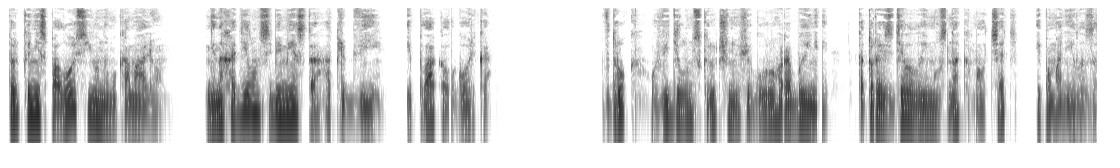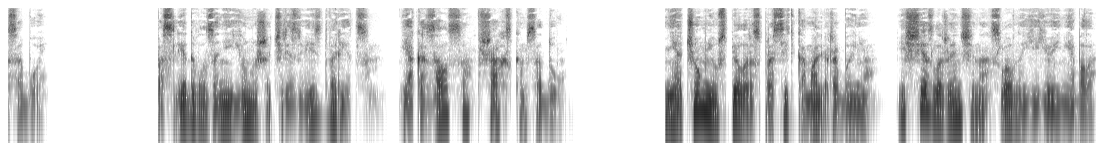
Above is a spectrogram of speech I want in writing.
Только не спалось юному Камалю, не находил он себе места от любви и плакал горько. Вдруг увидел он скрюченную фигуру рабыни, которая сделала ему знак молчать и поманила за собой. Последовал за ней юноша через весь дворец и оказался в шахском саду. Ни о чем не успел расспросить Камаль рабыню. Исчезла женщина, словно ее и не было.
